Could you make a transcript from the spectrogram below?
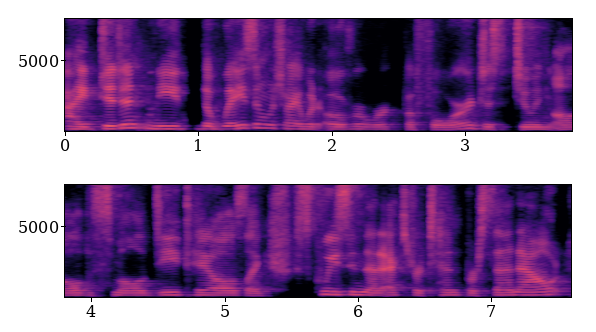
I didn't need the ways in which I would overwork before, just doing all the small details, like squeezing that extra 10% out.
